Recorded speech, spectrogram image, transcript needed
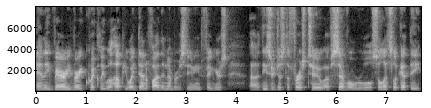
and they very, very quickly will help you identify the number of significant figures. Uh, these are just the first two of several rules. So let's look at the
